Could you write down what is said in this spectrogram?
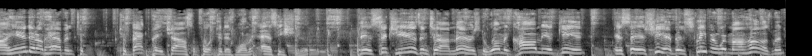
Uh, he ended up having to to back pay child support to this woman, as he should. Then six years into our marriage, the woman called me again and said she had been sleeping with my husband.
